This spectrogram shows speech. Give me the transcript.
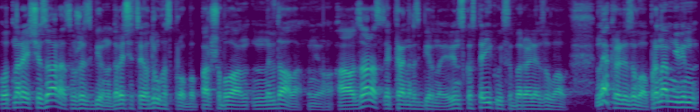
от нарешті зараз уже збірна. До речі, це його друга спроба. Перша була невдала у нього. А от зараз, як тренер збірної, він з Коста-Рікою себе реалізував. Ну як реалізував? Принаймні він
